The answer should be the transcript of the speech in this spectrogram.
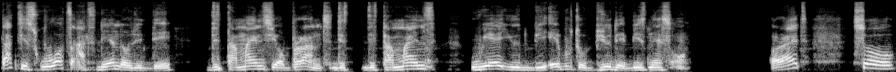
That is what at the end of the day determines your brand, de- determines where you'd be able to build a business on. All right. So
